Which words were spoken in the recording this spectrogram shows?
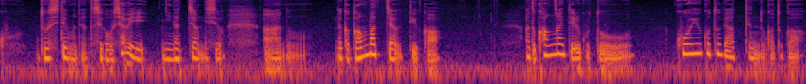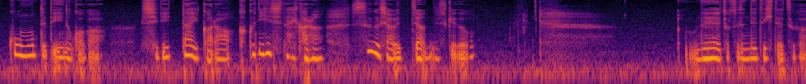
こうどうしてもね私がおしゃべりになっちゃうんですよ。あのなんか頑張っちゃうっていうかあと考えてることをこういうことで合ってんのかとかこう思ってていいのかが知りたいから確認したいからすぐ喋っちゃうんですけど。ね突然出てきたやつがっ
